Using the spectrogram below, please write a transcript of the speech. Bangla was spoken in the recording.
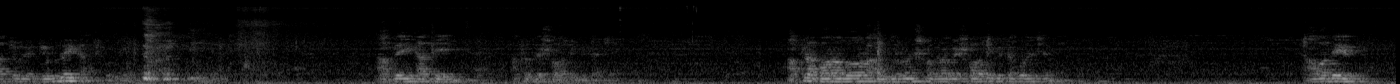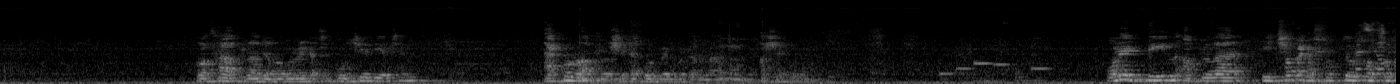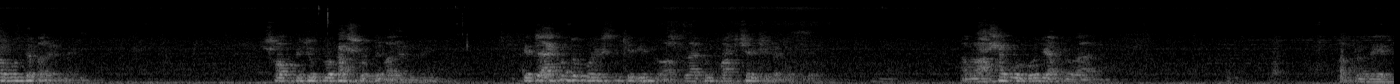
নির্বাচনের জন্যই কাজ করবে। আপনি এই কাজে আপনাদের সহযোগিতা চাই। আপনারা বরাবর আন্দোলন সংগ্রামে সহযোগিতা করেছেন। আমাদের কথা আপনারা জনগণের কাছে পৌঁছে দিয়েছেন। এখনও আপনারা সেটা করবেন বলে আমরা আশা করি। অনেক দিন আপনারা ইচ্ছা থাকা সত্ত্বেও সব কথা বলতে পারেন নাই সবকিছু প্রকাশ করতে পারেন নাই। কিন্তু এখন তো পরিস্থিতি ভিন্ন, আপনারা এখন পারছেন সেটা করতে। আমরা আশা করব যে আপনারা আপনাদের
